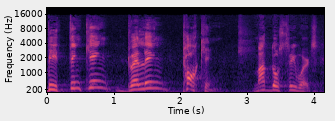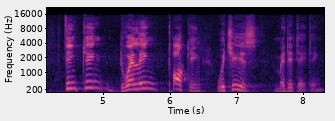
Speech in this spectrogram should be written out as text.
be thinking, dwelling, talking. Mark those three words thinking, dwelling, talking, which is meditating,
